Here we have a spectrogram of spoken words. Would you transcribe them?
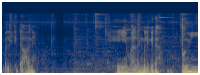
Balik kedah ni. Hei, malam balik kedah. Bye.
